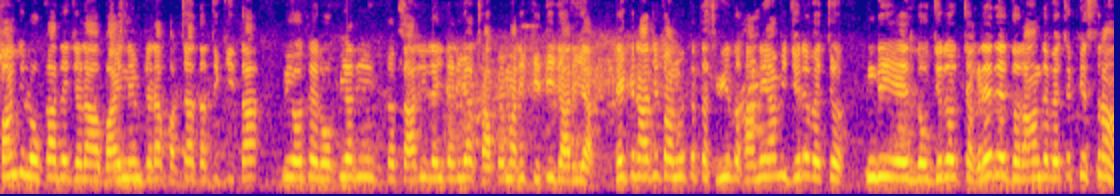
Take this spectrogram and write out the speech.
ਪੰਜ ਲੋਕਾਂ ਦੇ ਜਿਹੜਾ ਬਾਈ ਨੇਮ ਜਿਹੜਾ ਪਰਚਾ ਦਰਜ ਕੀਤਾ ਵੀ ਉਹ ਤੇ ਰੋਪੀਆਂ ਦੀ ਗ੍ਰਿਫਤਾਰੀ ਲਈ ਜਿਹੜੀ ਆ ਛਾਪੇਮਾਰੀ ਕੀਤੀ ਜਾ ਰਹੀ ਆ। ਲੇਕਿਨ ਅੱਜ ਤੁਹਾਨੂੰ ਇੱਕ ਤਸਵੀਰ ਦਿਖਾਣੇ ਆ ਵੀ ਜਿਹਦੇ ਵਿੱਚ ਵੀ ਇਹ ਲੋਕ, ਜਦੋਂ ਝਗੜੇ ਦੇ ਦੌਰਾਨ ਦੇ ਵਿੱਚ ਕਿਸ ਤਰ੍ਹਾਂ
